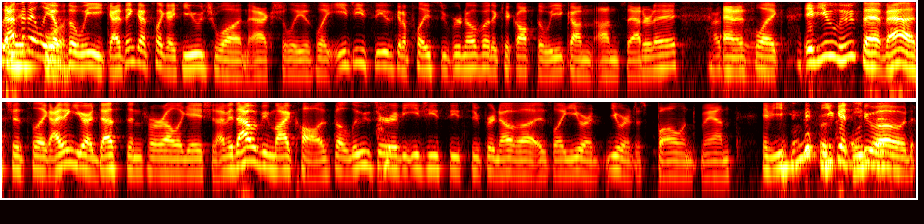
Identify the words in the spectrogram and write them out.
definitely of the week. I think that's like a huge one. Actually, is like EGC is gonna play Supernova to kick off the week on on Saturday, that's and cool. it's like if you lose that match, it's like I think you are destined for relegation. I mean, that would be my call. Is the loser of EGC Supernova is like you are you are just boned, man. If you if you get too owed,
